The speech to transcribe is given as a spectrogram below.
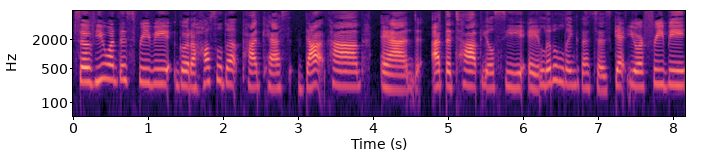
So if you want this freebie, go to hustleduppodcast.com and at the top you'll see a little link that says get your freebie.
